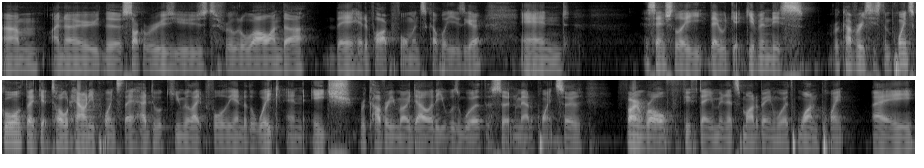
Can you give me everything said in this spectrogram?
um, I know the Socceroos used for a little while under their head of high performance a couple of years ago, and essentially they would get given this recovery system point score. They'd get told how many points they had to accumulate before the end of the week, and each recovery modality was worth a certain amount of points. So, foam roll for 15 minutes might have been worth one point. A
